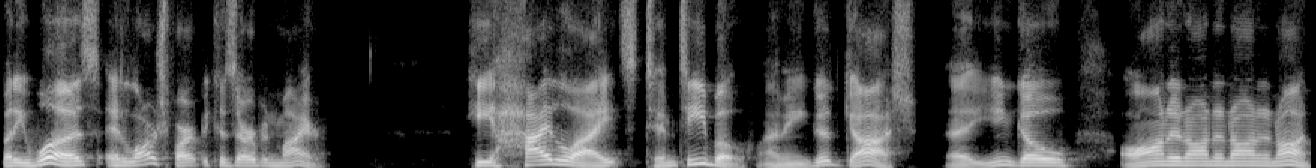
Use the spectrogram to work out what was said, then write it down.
but he was in large part because of Urban Meyer. He highlights Tim Tebow. I mean, good gosh, uh, you can go on and on and on and on.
